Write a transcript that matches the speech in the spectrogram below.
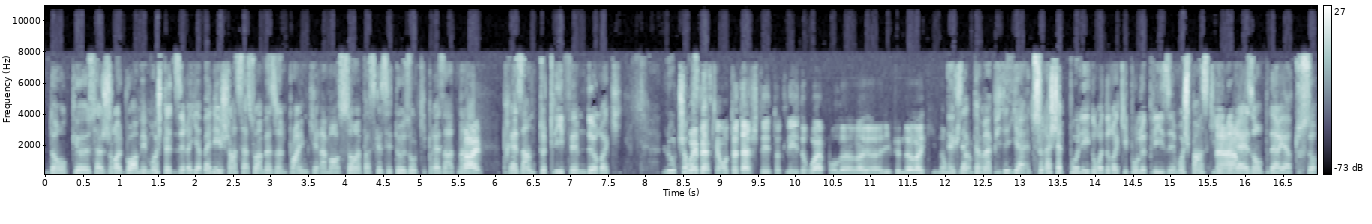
donc euh, ça jouera de voir, mais moi, je te dirais, il y a bien des chances que ça soit Amazon Prime qui ramasse ça, hein, parce que c'est eux autres qui présentement présente tous les films de Rocky. L'autre chose. Oui, parce qu'ils ont tout acheté, tous les droits pour le, euh, les films de Rocky. Donc Exactement. Puis y a, tu rachètes pas les droits de Rocky pour le plaisir. Moi, je pense qu'il y a une raison derrière tout ça.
